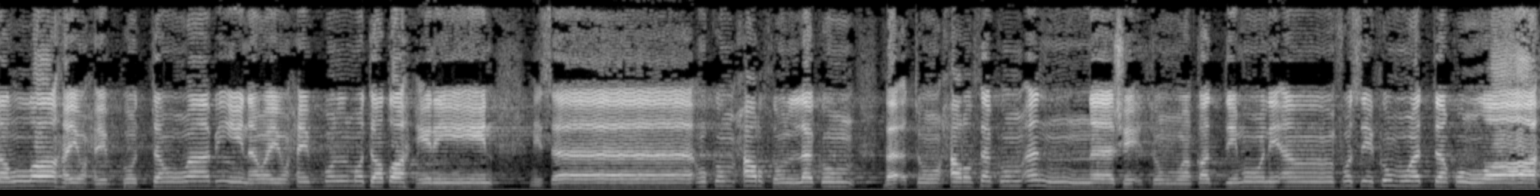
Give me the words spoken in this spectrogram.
الله يحب التوابين ويحب المتطهرين نساؤكم حرث لكم فأتوا حرثكم أنا شئتم وقدموا لأنفسكم واتقوا الله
